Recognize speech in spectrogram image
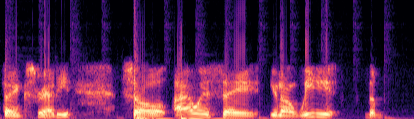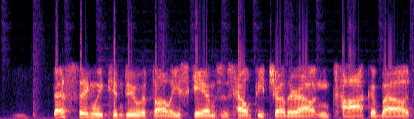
Thanks, Reddy. So I always say, you know, we, the best thing we can do with all these scams is help each other out and talk about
